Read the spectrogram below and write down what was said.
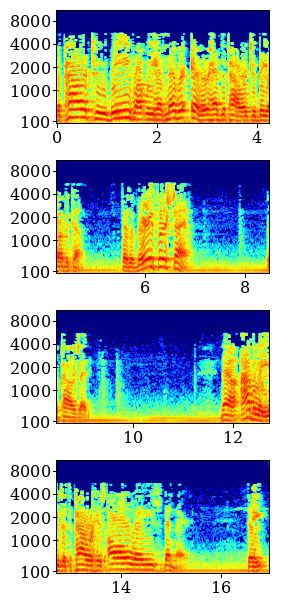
The power to be what we have never ever had the power to be or become. For the very first time, the power's added. Now, I believe that the power has always been there. The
